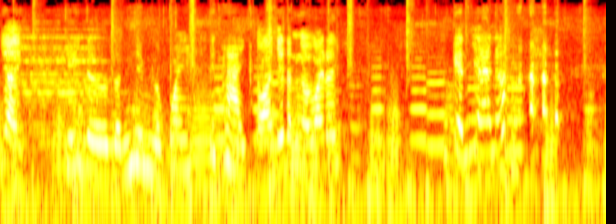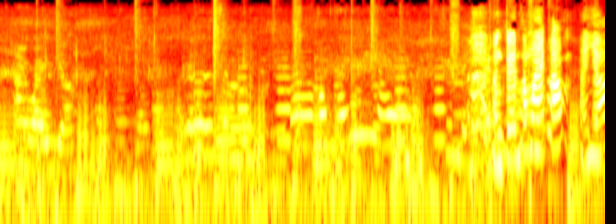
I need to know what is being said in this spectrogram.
gì? Chị định thêm lượt quay tiếp hai. Rồi chị định người quay đi. Kèm da nữa. Ai quay giờ? Thằng Ken tống ác lắm Hãy nhớ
